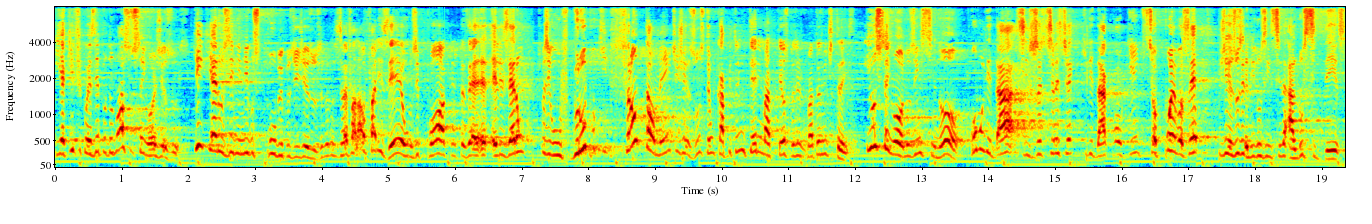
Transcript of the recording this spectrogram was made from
E aqui fica o exemplo do nosso Senhor Jesus. Quem que eram os inimigos públicos de Jesus? Você vai falar o fariseu, os hipócritas. É, é, eles eram, tipo assim, o grupo que frontalmente Jesus tem um capítulo inteiro em Mateus, por exemplo, Mateus 23. E o Senhor nos ensinou como lidar, se você tiver que lidar com alguém que se opõe a você. Jesus, ele nos ensina a lucidez.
